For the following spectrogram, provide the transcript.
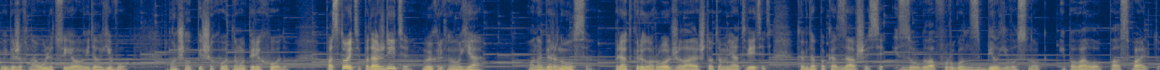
Выбежав на улицу, я увидел его. Он шел к пешеходному переходу. «Постойте, подождите!» – выкрикнул я. Он обернулся. Приоткрыл рот, желая что-то мне ответить, когда показавшийся из-за угла фургон сбил его с ног и поволок по асфальту,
